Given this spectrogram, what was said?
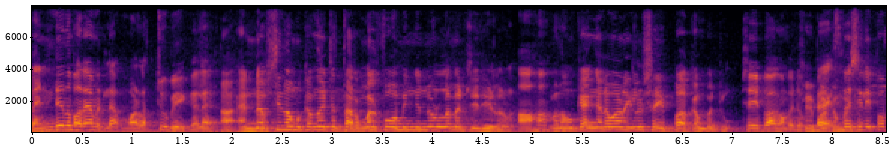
ബെൻഡ് എന്ന് പറയാൻ പറ്റില്ല വളച്ചുപയോഗിക്കാം അല്ലേ? എൻ എഫ് സി നമുക്കെന്ന് വെച്ചാൽ തെർമൽ ഫോമിങ്ങിനുള്ള മെറ്റീരിയൽ ആണ്. അപ്പൊ നമുക്ക് എങ്ങനെ വേണമെങ്കിലും ഷേപ്പ് ആക്കാൻ പറ്റും. ഷേപ്പ് ആക്കാൻ പറ്റും. എസ്പെഷ്യലി ഇപ്പൊ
